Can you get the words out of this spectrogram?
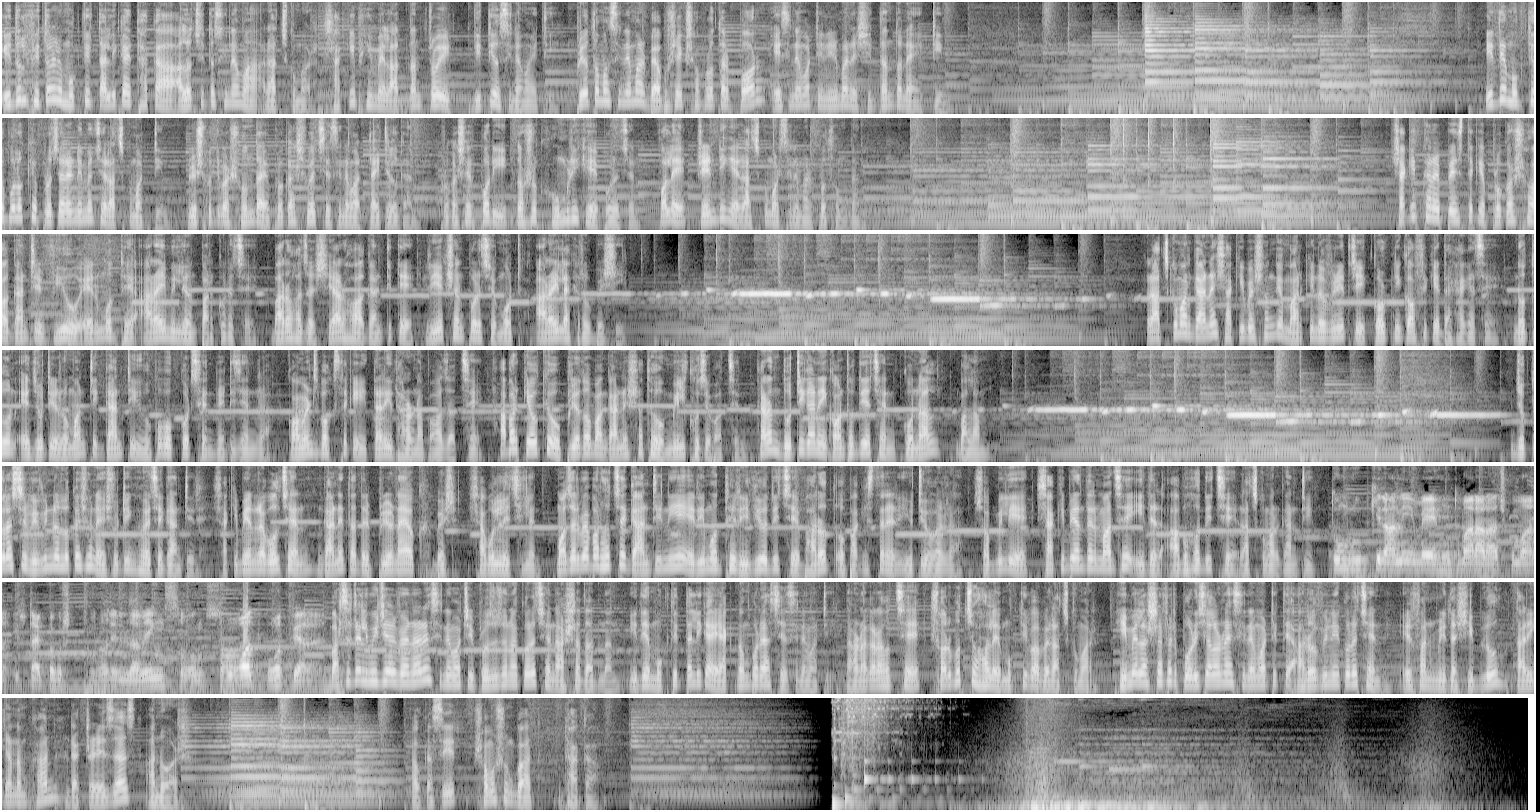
ঈদুল ফিতরের মুক্তির তালিকায় থাকা আলোচিত সিনেমা রাজকুমার, সাকিব হিমেল আদনান ত্রয়ীর দ্বিতীয় সিনেমা এটি। প্রিয়তমা সিনেমার ব্যবসায়িক সফলতার পর এই সিনেমাটি নির্মাণের সিদ্ধান্ত নেয় টিম। ঈদে মুক্তি উপলক্ষে প্রচারে নেমেছে রাজকুমার টিম। বৃহস্পতিবার সন্ধ্যায় প্রকাশ হয়েছে সিনেমার টাইটেল গান। প্রকাশের পরই দর্শক হুমড়ি খেয়ে পড়েছেন। ফলে ট্রেন্ডিংয়ে রাজকুমার সিনেমার প্রথম গান। শাকিব খানের পেজ থেকে প্রকাশ হওয়া গানটির ভিউ এর মধ্যে আড়াই মিলিয়ন পার করেছে। বারো হাজার শেয়ার হওয়া গানটিতে রিয়েকশন পড়েছে মোট আড়াই লাখেরও বেশি। রাজকুমার গানে সাকিবের সঙ্গে মার্কিন অভিনেত্রী কোর্টনি কফিকে দেখা গেছে। নতুন এ জুটি রোমান্টিক গানটি উপভোগ করছেন নেটিজেনরা। কমেন্টস বক্স থেকেই তারই ধারণা পাওয়া যাচ্ছে। আবার কেউ কেউ প্রিয়তমা গানের সাথেও মিল খুঁজে পাচ্ছেন। কারণ দুটি গানেই কণ্ঠ দিয়েছেন কোনাল বালাম। যুক্তরাষ্ট্রের বিভিন্ন লোকেশনে শুটিং হয়েছে গানটির। সাকিবিয়ানরা বলছেন গানে তাদের প্রিয় নায়ক বেশ সাবলীল ছিলেন। মজার ব্যাপার হচ্ছে গানটি নিয়ে এরই মধ্যে রিভিউ দিচ্ছে ভারত ও পাকিস্তানের ইউটিউবাররা। সব মিলিয়ে সাকিবিয়ানদের মাঝে ঈদের আবহ দিচ্ছে রাজকুমার গানটি। তুম রূপ কি রানী মে তোমারা রাজকুমার ইস টাইপ কা বহুত লাভিং সং বহুত বহুত প্যারা। ভার্সেটাইল মিডিয়ার ব্যানারে সিনেমাটি প্রযোজনা করেছেন আরশাদ আদনান। ঈদে মুক্তির তালিকায় এক নম্বরে আছে সিনেমাটি। ধারণা করা হচ্ছে সর্বোচ্চ হলে মুক্তি পাবে রাজকুমার। হিমেল আশরাফের পরিচালনায় সিনেমাটিতে আরও অভিনয় করেছেন ইরফান মৃদা শিবলু, তারিক আনাম খান, ডাক্তার এজাজ আনোয়ার। আলকাসির সমসংবাদ, ঢাকা।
